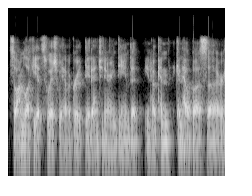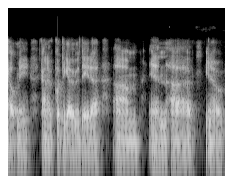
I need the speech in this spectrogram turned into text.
so I'm lucky at Swish we have a great data engineering team that you know can can help us uh, or help me kind of put together the data um, and uh, you know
